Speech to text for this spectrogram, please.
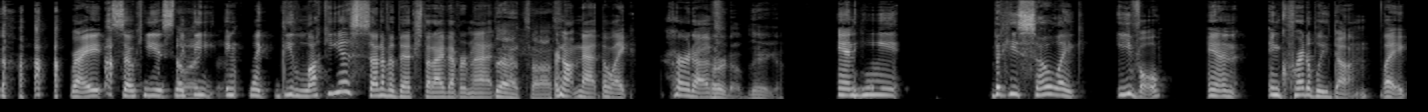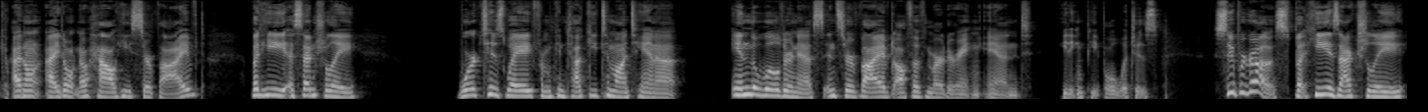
right? So he's like, like the in, like the luckiest son of a bitch that I've ever met. That's awesome. or not met, but like heard of Heard of. There you go. and he but he's so like evil and incredibly dumb like i don't i don't know how he survived but he essentially worked his way from kentucky to montana in the wilderness and survived off of murdering and eating people which is super gross but he is actually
